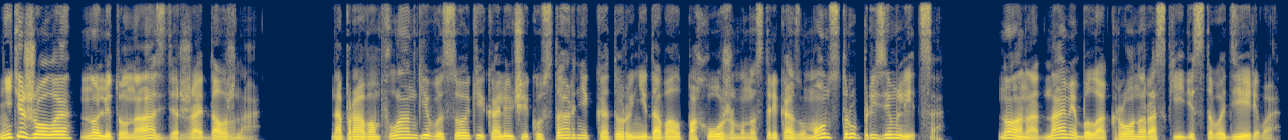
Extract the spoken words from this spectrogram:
не тяжелая, но летуна сдержать должна. На правом фланге высокий колючий кустарник, который не давал похожему на стрекозу монстру приземлиться. Ну а над нами была крона раскидистого дерева.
